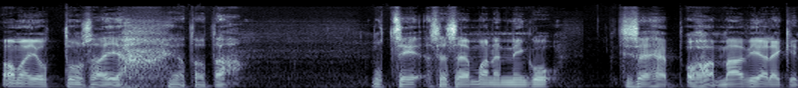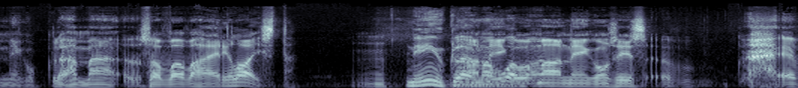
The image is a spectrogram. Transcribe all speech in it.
oma juttuunsa ja, ja tota, mutta se, se semmoinen niinku, siis eihän, ohan mä vieläkin niinku, kyllähän mä, se on vaan vähän erilaista. Niin, kyllä mä, mä, oon niinku, huomaan. mä oon niinku siis, eh,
